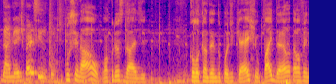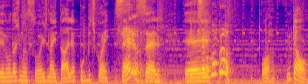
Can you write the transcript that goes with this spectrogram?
da grande Paris Hilton. Que, por sinal, uma curiosidade, colocando dentro do podcast, o pai dela tava vendendo uma das mansões na Itália por Bitcoin. Sério? Sério. E por que você não É, comprou? Porra, então,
